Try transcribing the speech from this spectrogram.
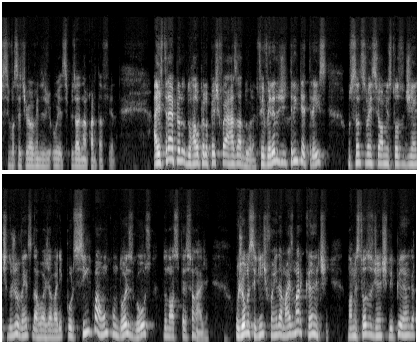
se você estiver ouvindo esse episódio na quarta-feira. A estreia do Raul pelo Peixe foi arrasadora. Fevereiro de 33, o Santos venceu o amistoso diante do Juventus da Rua Javari por 5 a 1 com dois gols do nosso personagem. O jogo seguinte foi ainda mais marcante. No amistoso diante do Ipiranga,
